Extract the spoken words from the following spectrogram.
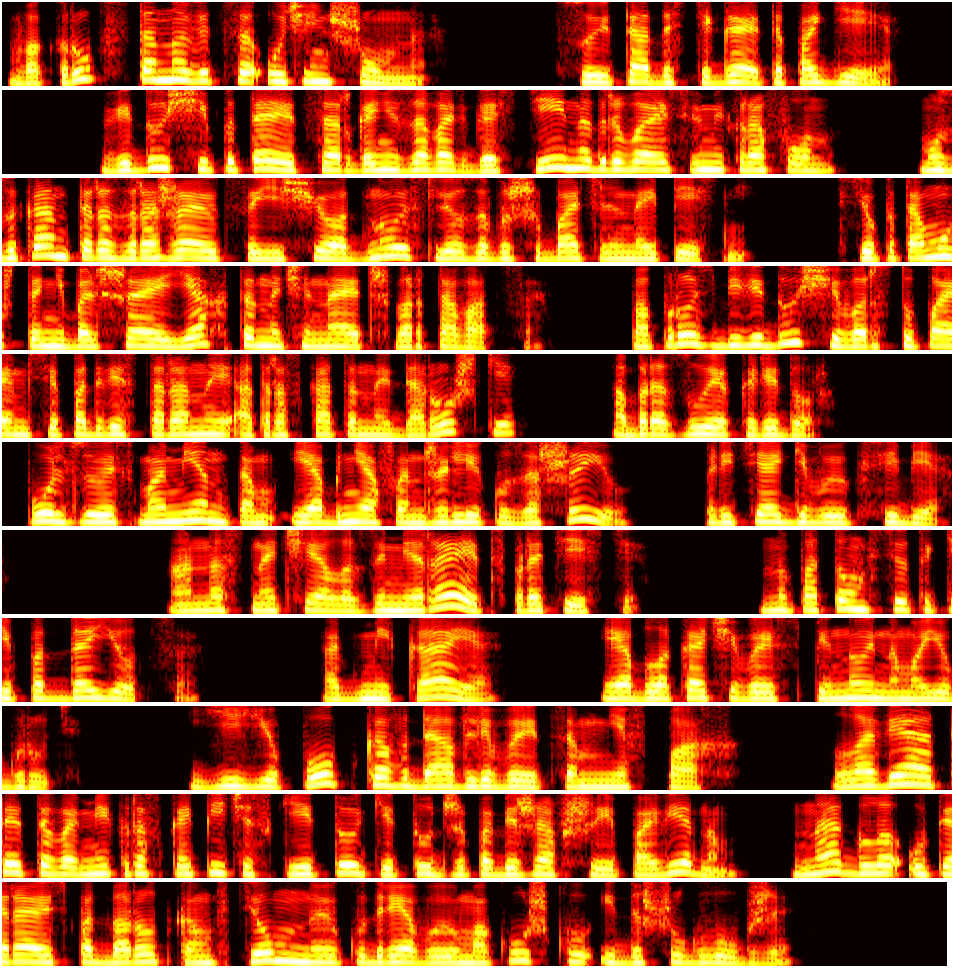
Вокруг становится очень шумно. Суета достигает апогея. Ведущий пытается организовать гостей, надрываясь в микрофон. Музыканты разражаются еще одной слезовышибательной песней. Все потому, что небольшая яхта начинает швартоваться. По просьбе ведущего расступаемся по две стороны от раскатанной дорожки, образуя коридор. Пользуясь моментом и обняв Анжелику за шею, притягиваю к себе. Она сначала замирает в протесте, но потом все-таки поддается, обмикая и облокачиваясь спиной на мою грудь. Ее попка вдавливается мне в пах. Ловя от этого микроскопические токи, тут же побежавшие по венам, нагло упираюсь подбородком в темную кудрявую макушку и дышу глубже,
